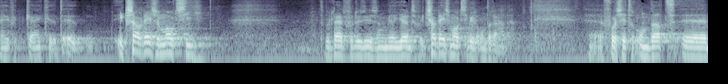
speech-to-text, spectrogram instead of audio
Even kijken. Ik zou deze motie. Te beleiden voor de duurzame milieu. Ik zou deze motie willen onderraden. Uh, voorzitter, omdat. Uh,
